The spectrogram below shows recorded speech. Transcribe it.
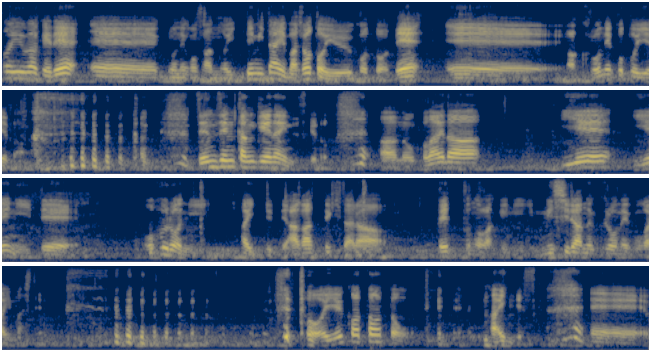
というわけで、えー、黒猫さんの行ってみたい場所ということで、えー、あ、黒猫といえば。全然関係ないんですけど、あの、この間、家、家にいて、お風呂に入ってて上がってきたら、ベッドの脇に見知らぬ黒猫がいましたよ。どういうこと？と思って。まあいいんです。えー、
